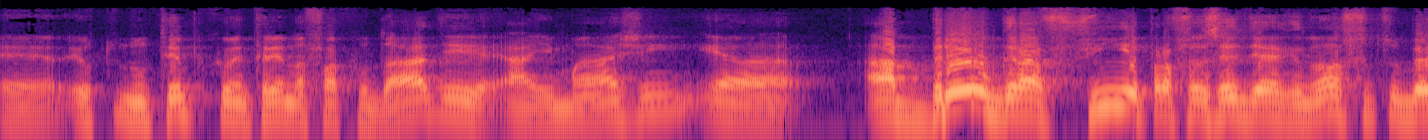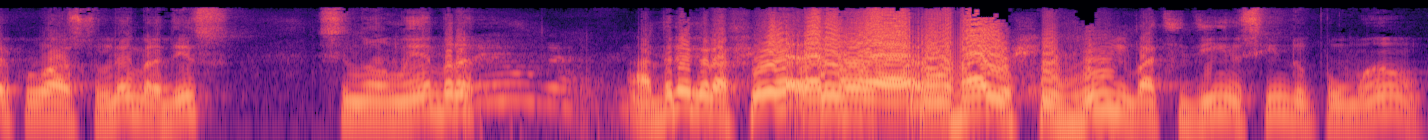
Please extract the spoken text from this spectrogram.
é, eu, no tempo que eu entrei na faculdade, a imagem era a breografia para fazer diagnóstico de tuberculose. Tu lembra disso? Se não lembra, a breografia era um raio-x batidinho assim do pulmão,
